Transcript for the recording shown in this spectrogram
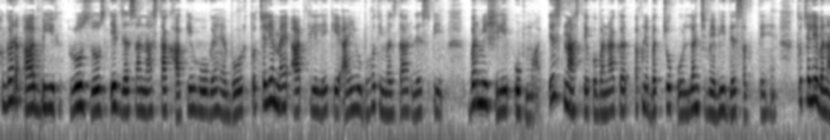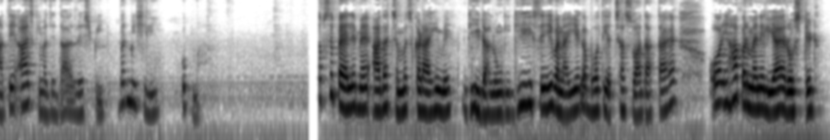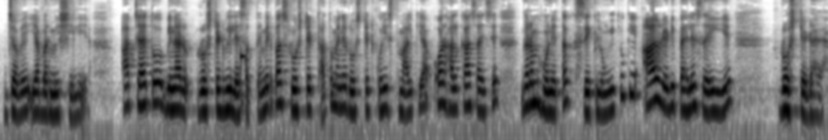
अगर आप भी रोज़ रोज़ एक जैसा नाश्ता खा के हो गए हैं बोर तो चलिए मैं आपके लिए लेके आई हूँ बहुत ही मज़ेदार रेसिपी, बर्मीशिली उपमा। इस नाश्ते को बनाकर अपने बच्चों को लंच में भी दे सकते हैं। तो चलिए बनाते हैं आज की मज़ेदार रेसिपी, बर्मीशिली उपमा। सबसे पहले मैं आधा चम्मच कढ़ाई में घी डालूँगी। घी से ही बनाइएगा, बहुत ही अच्छा स्वाद आता है। और यहाँ पर मैंने लिया है रोस्टेड जवे या बर्मीशिली। आप चाहे तो बिना रोस्टेड भी ले सकते हैं। मेरे पास रोस्टेड था तो मैंने रोस्टेड को ही इस्तेमाल किया और हल्का सा इसे गर्म होने तक सेक लूँगी, क्योंकि ऑलरेडी पहले से ही ये रोस्टेड है।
